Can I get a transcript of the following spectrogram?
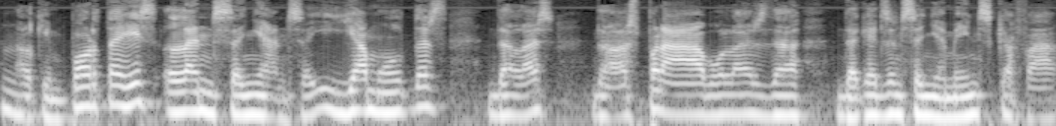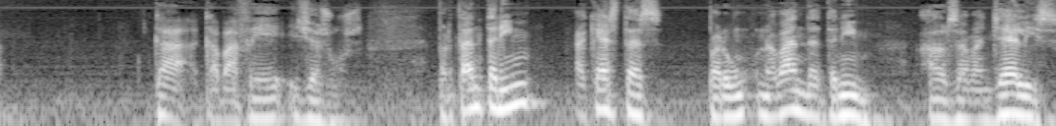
Mm. El que importa és l'ensenyança i hi ha moltes de les, de les paràboles d'aquests ensenyaments que fa que, que va fer Jesús. Per tant, tenim aquestes, per una banda tenim els evangelis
